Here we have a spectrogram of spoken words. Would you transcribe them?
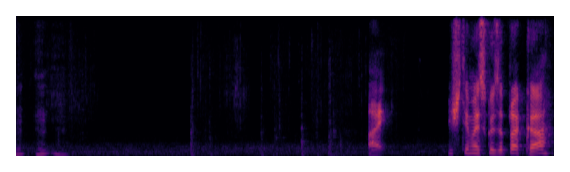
Hum, hum, hum. Ai. Ixi, tem mais coisa pra cá.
